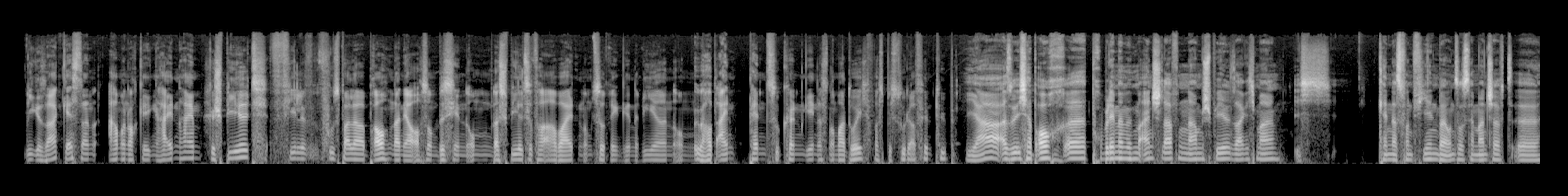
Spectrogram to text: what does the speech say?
wie gesagt, gestern haben wir noch gegen Heidenheim gespielt. Viele Fußballer brauchen dann ja auch so ein bisschen, um das Spiel zu verarbeiten, um zu regenerieren, um überhaupt einpennen zu können. Gehen das nochmal durch. Was bist du da für ein Typ? Ja, also ich habe auch äh, Probleme mit dem Einschlafen nach dem Spiel, sage ich mal. Ich kenne das von vielen bei uns aus der Mannschaft, äh,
